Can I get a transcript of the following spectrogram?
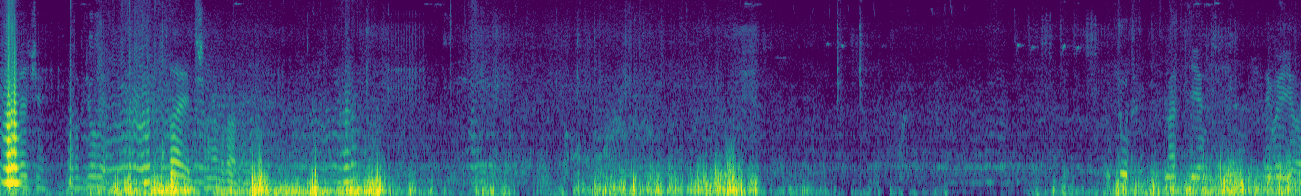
До речі, до бджоли літають, що не вгадано. Тут мед є, не виїли.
